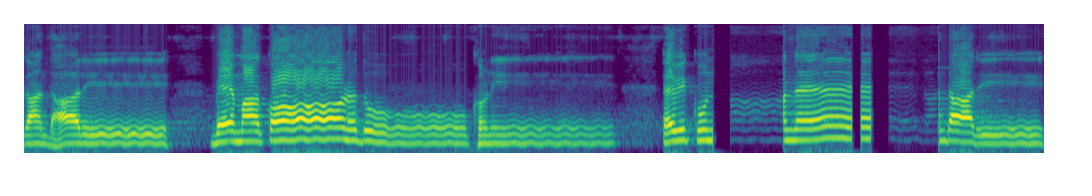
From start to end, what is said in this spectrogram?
ગાંધારી, બેમાં કોણ દુખણી એવી કુંતાને ગાંધારી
